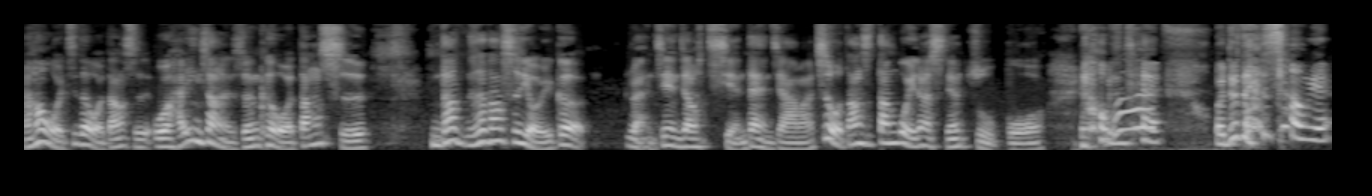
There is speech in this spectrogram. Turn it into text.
然后我记得我当时我还印象很深刻，我当时你当你知道当时有一个软件叫咸蛋家吗？就是我当时当过一段时间主播，然后我就在 我就在上面。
